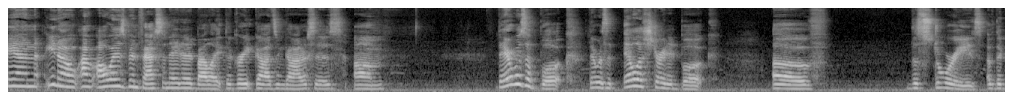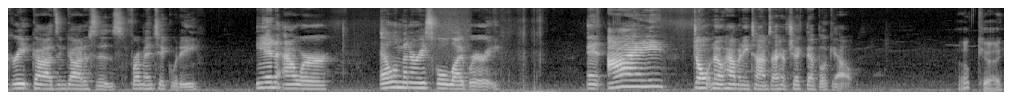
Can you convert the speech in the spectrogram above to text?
And, you know, I've always been fascinated by like the Greek gods and goddesses. Um there was a book, there was an illustrated book of the stories of the Greek gods and goddesses from antiquity in our elementary school library. And I don't know how many times I have checked that book out. Okay.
